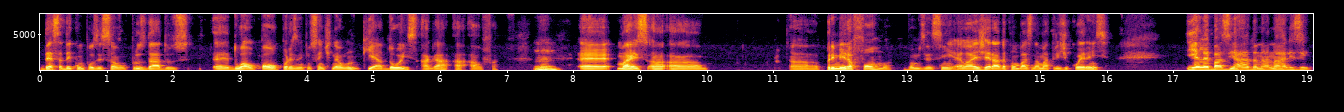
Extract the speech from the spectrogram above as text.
dessa decomposição para os dados é, do Alpol, por exemplo, o Sentinel-1, que é a 2HA-alfa. Né? Uhum. Né? É, mas a, a, a, primeira forma, vamos dizer assim, ela é gerada com base na matriz de coerência e ela é baseada na análise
